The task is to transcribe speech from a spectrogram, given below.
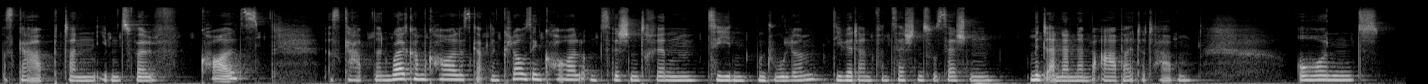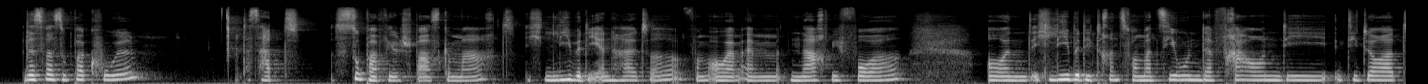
es gab dann eben zwölf Calls. Es gab einen Welcome Call, es gab einen Closing Call und zwischendrin zehn Module, die wir dann von Session zu Session miteinander bearbeitet haben. Und das war super cool. Das hat super viel Spaß gemacht. Ich liebe die Inhalte vom OMM nach wie vor. Und ich liebe die Transformation der Frauen, die, die dort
